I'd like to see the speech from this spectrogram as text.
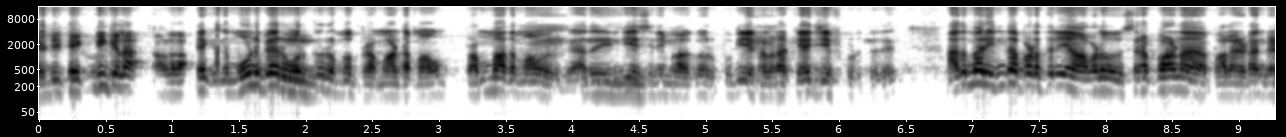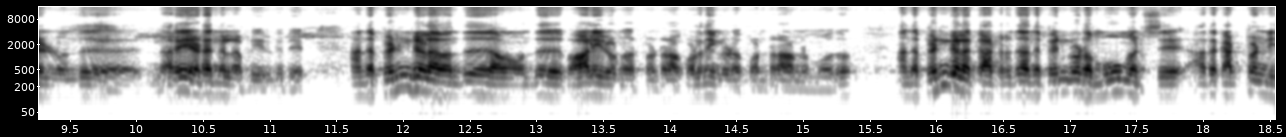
edit டெக்னிக்கலா அவ்வளவுதான். இந்த மூணு பேர் ஒர்க்கு ரொம்ப பிரமாண்டமாவும் பிரமாதமாவும் இருக்கு. அது இந்திய சினிமாவுக்கு ஒரு புதிய கலரா கேஜிஎஃப் கொடுத்தது. அது மாதிரி இந்த படத்துலயும் அவ்வளவு சிறப்பான பல இடங்கள் வந்து நிறைய இடங்கள் அப்படி இருக்குது. அந்த பெண்களை வந்து அவன் வந்து பாலியல் உணர்வு பண்றான் குழந்தைங்களோட பண்றான்னும் போதும் அந்த பெண்களை காட்டுறது அந்த பெண்களோட மூமெண்ட்ஸ் அதை கட் பண்ணி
